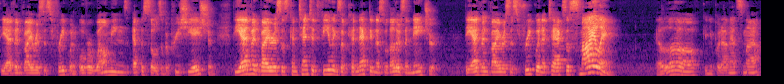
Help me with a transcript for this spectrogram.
The Advent virus is frequent, overwhelming episodes of appreciation. The Advent virus is contented feelings of connectedness with others and nature. The Advent virus is frequent attacks of smiling. Hello, can you put on that smile?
